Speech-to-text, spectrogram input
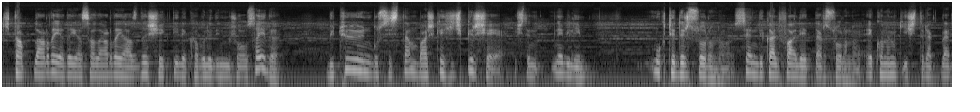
kitaplarda ya da yasalarda yazdığı şekliyle kabul edilmiş olsaydı bütün bu sistem başka hiçbir şeye işte ne bileyim muktedir sorunu, sendikal faaliyetler sorunu, ekonomik iştirakler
